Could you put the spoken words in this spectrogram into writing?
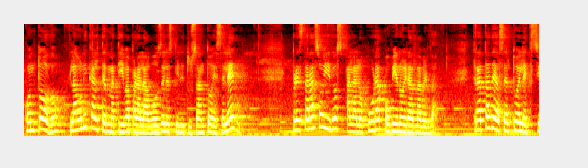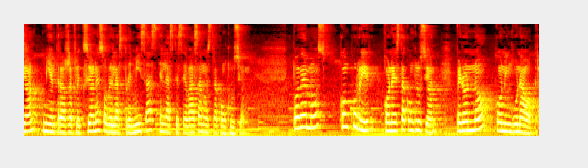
Con todo, la única alternativa para la voz del Espíritu Santo es el ego. prestarás oídos a la locura o bien oirás la verdad. Trata de hacer tu elección mientras reflexiones sobre las premisas en las que se basa nuestra conclusión. Podemos concurrir con esta conclusión, pero no con ninguna otra,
